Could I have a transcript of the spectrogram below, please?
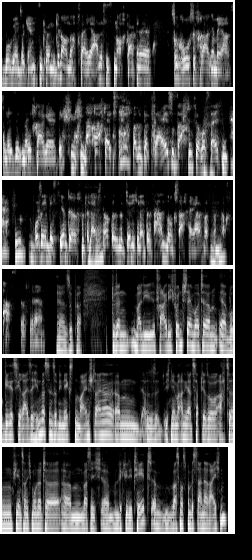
wo wir uns ergänzen können. Genau, nach zwei Jahren ist es dann auch gar keine so große Frage mehr, sondern es ist mehr die Frage, in Wahrheit, was ist der Preis unter Anführungszeichen, wo sie investieren dürfen vielleicht noch. Das ist natürlich eine Verhandlungssache, ja, was dann mhm. auch passt dafür. Ja, super. Du dann mal die Frage, die ich vorhin stellen wollte, ja, wo geht jetzt die Reise hin? Was sind so die nächsten Meilensteine? Ähm, also ich nehme an, jetzt habt ihr so 18, 24 Monate, ähm, was ich, ähm, Liquidität. Ähm, was muss man bis dahin erreichen?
